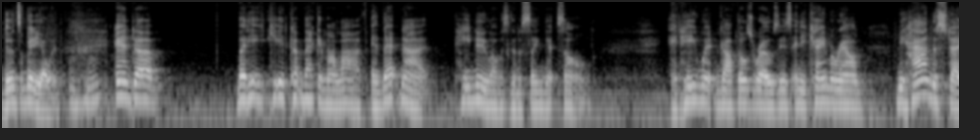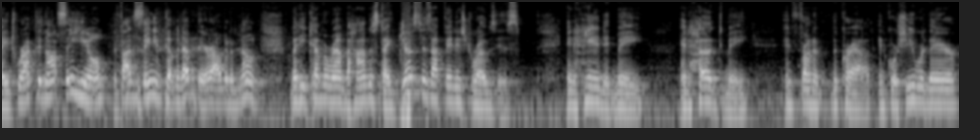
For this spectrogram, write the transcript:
doing some videoing. And uh, but he he had come back in my life, and that night he knew I was going to sing that song, and he went and got those roses, and he came around behind the stage where I could not see him. If I'd seen him coming up there, I would have known. But he come around behind the stage just as I finished roses, and handed me and hugged me in front of the crowd. And of course, you were there.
